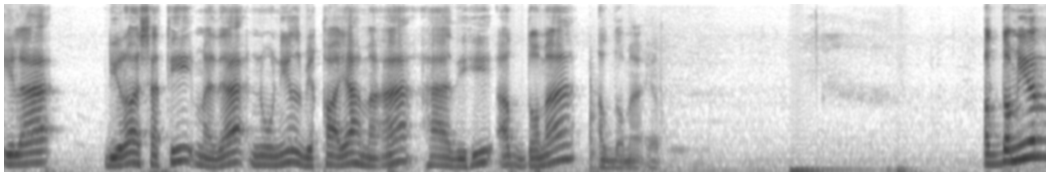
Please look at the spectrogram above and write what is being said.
إلى دراسة مدى نون البقاية مع هذه الضمائر الضمائر الضمير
